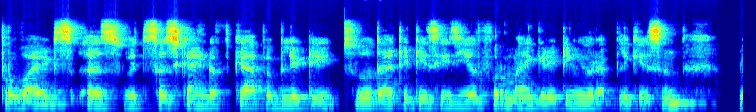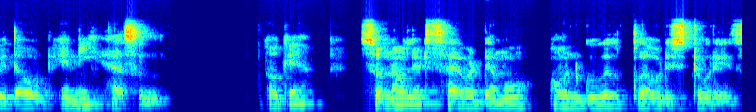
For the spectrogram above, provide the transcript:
provides us with such kind of capability so that it is easier for migrating your application without any hassle. Okay, so now let's have a demo on Google Cloud Storage.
